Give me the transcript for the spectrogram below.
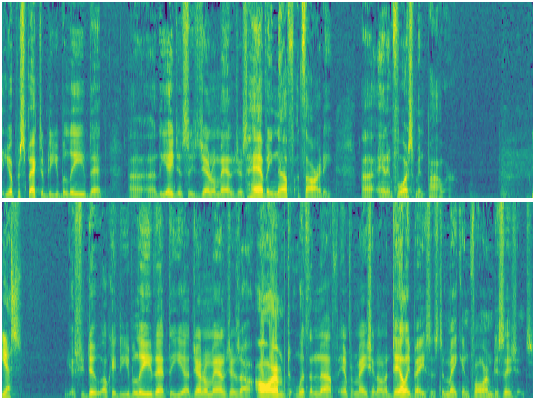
your perspective, do you believe that uh, uh, the agency's general managers have enough authority uh, and enforcement power? Yes. Yes, you do. Okay, do you believe that the uh, general managers are armed with enough information on a daily basis to make informed decisions?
